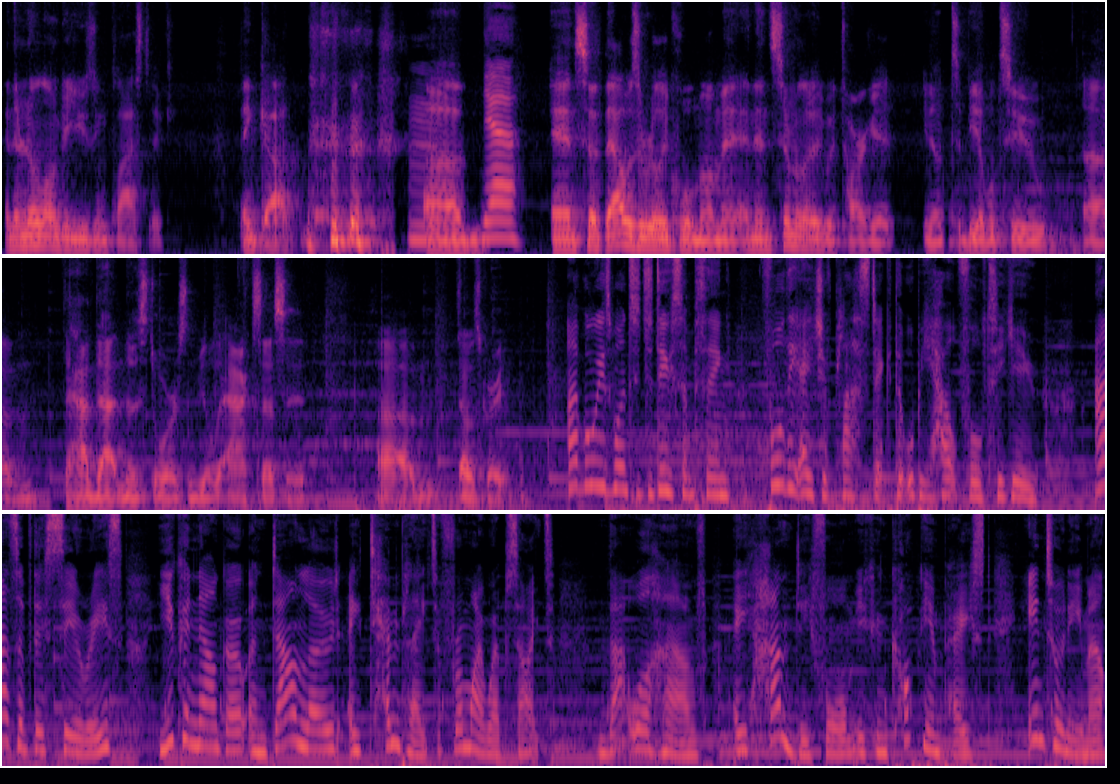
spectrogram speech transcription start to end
and they're no longer using plastic. Thank God. mm, um, yeah. And so that was a really cool moment. And then similarly with Target, you know, to be able to um, to have that in those stores and be able to access it, um, that was great. I've always wanted to do something for the age of plastic that will be helpful to you. As of this series, you can now go and download a template from my website. That will have a handy form you can copy and paste into an email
